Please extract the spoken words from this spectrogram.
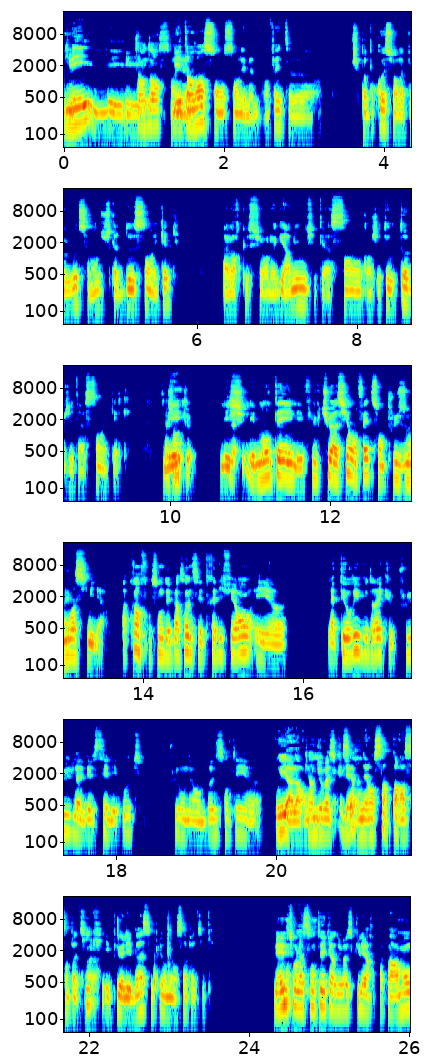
mais les, Les tendances sont les les mêmes. tendances sont, sont les mêmes. En fait, euh, je sais pas pourquoi sur l'Apple Watch ça monte jusqu'à 200 et quelques, alors que sur la Garmin j'étais à 100, quand j'étais au top j'étais à 100 et quelques. Sachant Mais que, les, montées, les fluctuations en fait sont plus ou Ouais. moins similaires. après, en fonction des personnes, c'est très différent et euh, la théorie voudrait que plus la VFC elle est haute, plus on est en bonne santé. euh. Oui, alors Cardiovasculaire. on est en sym- parasympathique, Voilà. et plus elle est basse, et plus on est en sympathique. Mais même sur la santé cardiovasculaire, apparemment,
